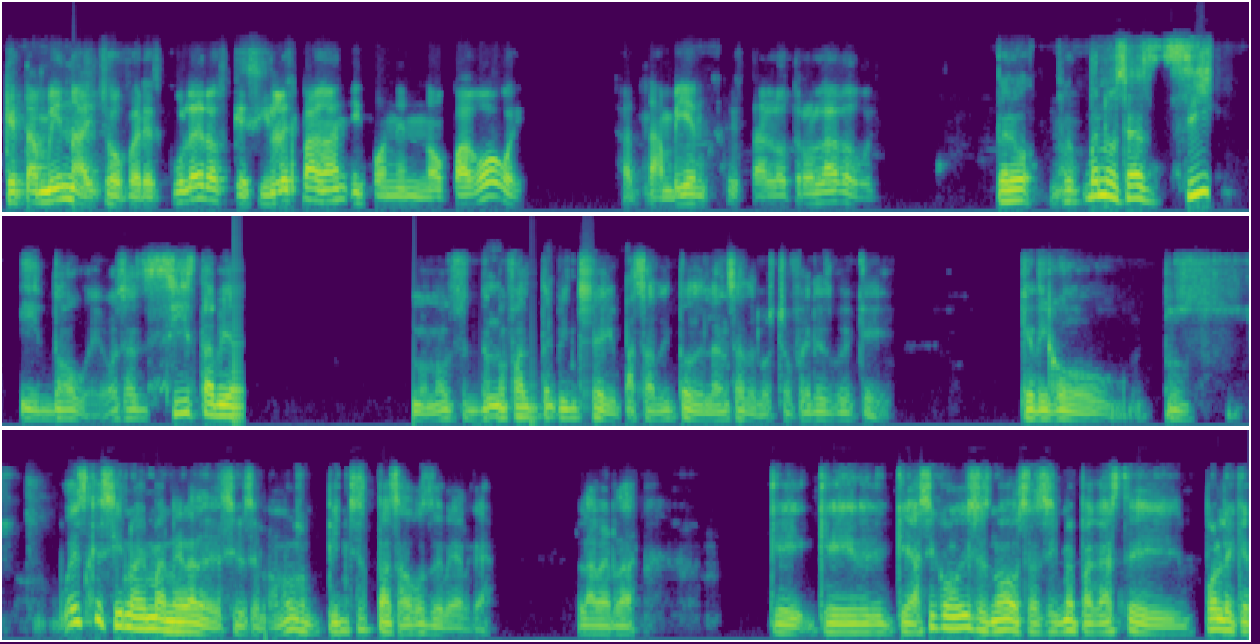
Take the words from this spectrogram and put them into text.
que también hay choferes culeros que sí les pagan y ponen no pagó, güey. O sea, también está al otro lado, güey. Pero, bueno, o sea, sí y no, güey. O sea, sí está bien. No, no, no falta el pinche pasadito de lanza de los choferes, güey, que, que digo, pues, es que sí, no hay manera de decírselo, ¿no? Son pinches pasados de verga, la verdad que, así como dices, no, o sea, si me pagaste, ponle que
